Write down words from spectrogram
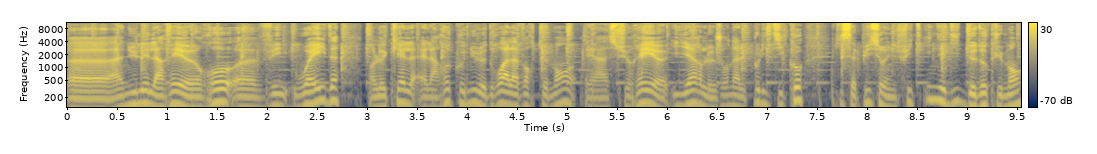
euh, annuler l'arrêt euh, Roe euh, v. Wade, dans lequel elle a reconnu le droit à l'avortement et a assuré hier le journal Politico qui s'appuie sur une fuite inédite de documents.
